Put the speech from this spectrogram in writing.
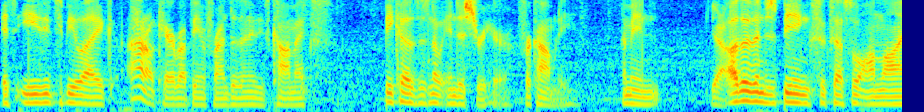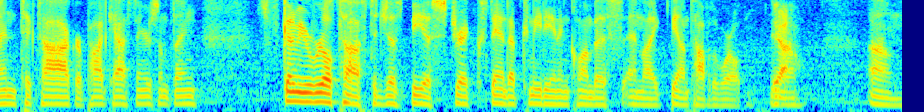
it's easy to be like, I don't care about being friends with any of these comics because there's no industry here for comedy. I mean, Yeah. other than just being successful online, TikTok or podcasting or something, it's going to be real tough to just be a strict stand-up comedian in Columbus and like be on top of the world. you Yeah. know? Um,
